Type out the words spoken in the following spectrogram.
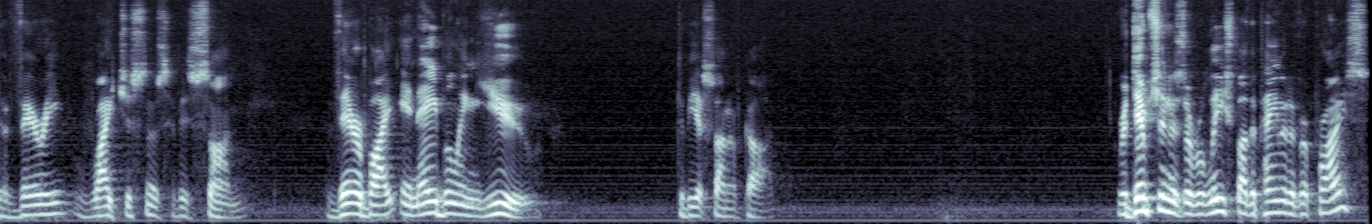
the very righteousness of His Son, thereby enabling you to be a son of God. Redemption is a release by the payment of a price,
